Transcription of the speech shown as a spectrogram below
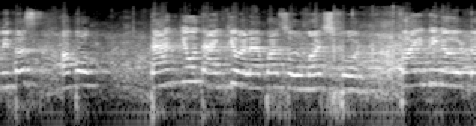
with us. Thank you, thank you, Alepa, so much for finding out the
